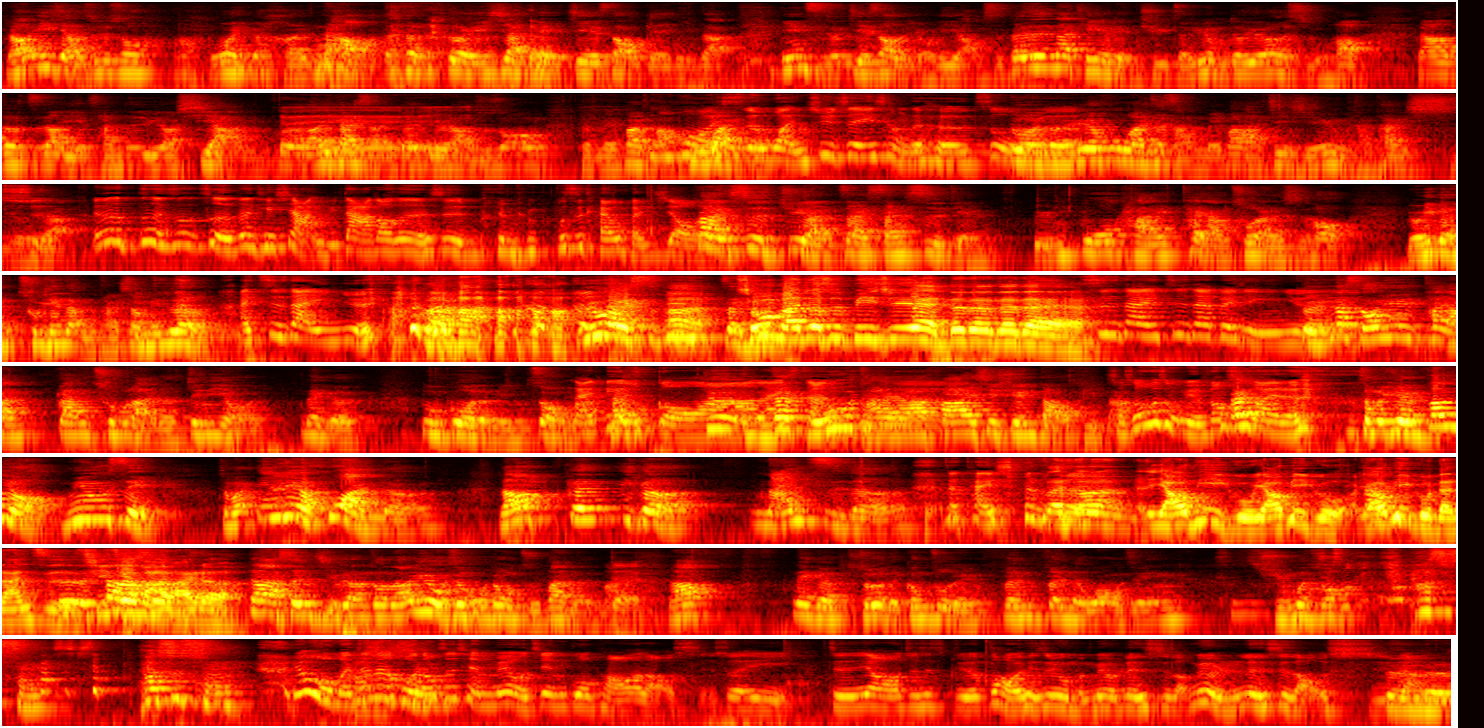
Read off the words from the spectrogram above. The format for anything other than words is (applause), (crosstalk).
然后一角就是说，啊，我有一个很好的对象可以介绍给你这样，因此就介绍了有利老师。但是那天有点曲折，因为我们六月二十五号，大家都知道野餐就是遇到下雨嘛，然后一开始还跟有利老师说，哦，可能没办法，不户外的，好意思婉拒这一场的合作对。对，因为户外这场没办法进行，因为舞台太湿了是，啊哎、样。那个真的是这那天下雨大到真的是 (laughs) 不是开玩笑的。但是居然在三四点云拨开，太阳出来的时候，有一个人出现在舞台上面热舞 (laughs) 还自带音乐，，(laughs) USB 啊出门就是 BGM，对对对对。自带自带背景音乐。对，那时候因为太阳刚出来了，最近有那个路过的民众嘛，来遛狗啊，就是我们来在服务台啊发一些宣导品啊，想说为什么远方出来了？怎么远方有 music，怎么音乐换了，然后跟一个男子的 (laughs) 在台上在说摇屁股，摇屁股，摇屁股的男子对骑着马来的。大声疾呼当中，然后因为我是活动主办人嘛，对，然后那个所有的工作人员纷纷的往我这边询问说说他是谁，他是谁，(laughs) 因为我们在那个活动之前没有见过 Power 老师，所以就是要就是觉得不好意思，是因为我们没有认识老，没有人认识老师这样。对对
